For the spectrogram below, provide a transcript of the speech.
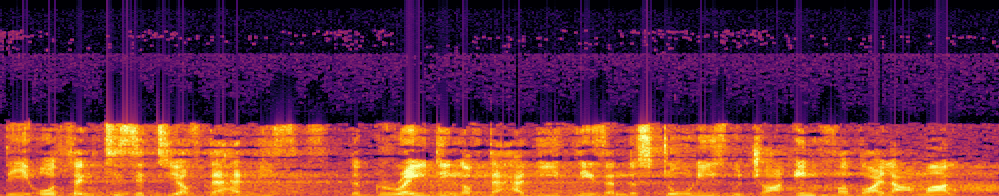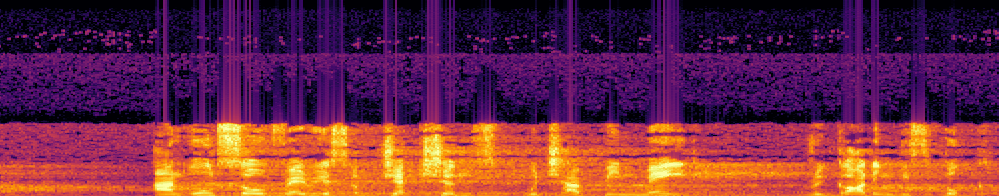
the authenticity of the Hadiths, the grading of the Hadiths and the stories which are in Fadail Amal, and also various objections which have been made regarding this book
